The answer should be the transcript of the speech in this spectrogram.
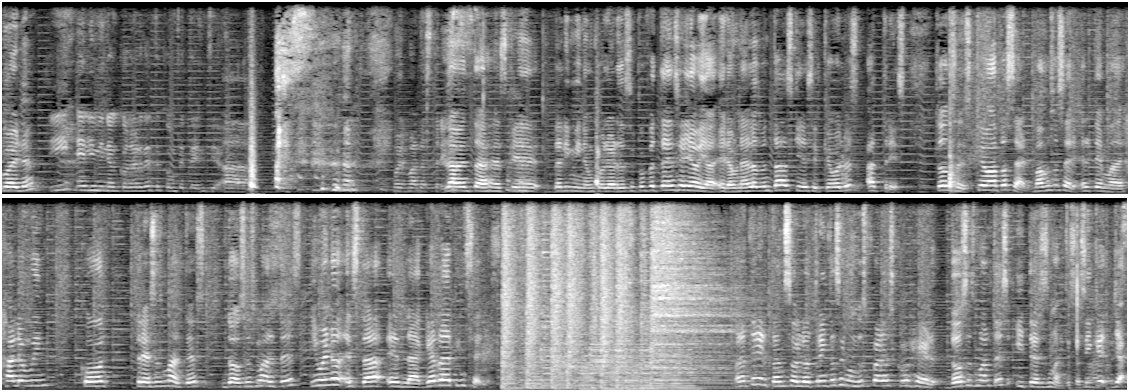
Bueno, Y elimina un color de tu competencia. Ah, Vuelvo a los tres. La ventaja es que elimina un color de su competencia y había, era una de las ventajas, quiere decir que vuelves a 3. Entonces, ¿qué va a pasar? Vamos a hacer el tema de Halloween con tres esmaltes, dos esmaltes y bueno, esta es la guerra de pinceles. Van a tener tan solo 30 segundos para escoger dos esmaltes y tres esmaltes, así que ya,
